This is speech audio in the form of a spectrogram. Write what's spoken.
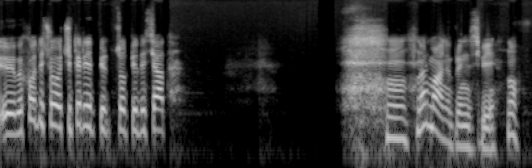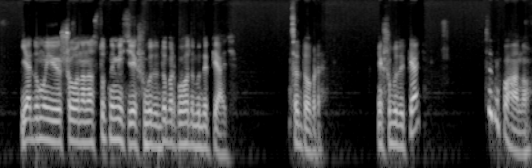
Е, Виходить, що 4550. Нормально, в принципі. Ну, я думаю, що на наступному місці, якщо буде добра погода, буде 5. Це добре. Якщо буде 5, це непогано.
